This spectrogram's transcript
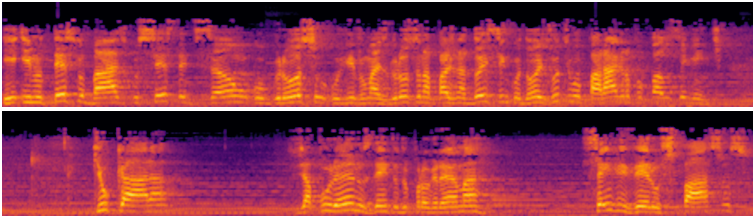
E, e, no texto básico, sexta edição, o grosso, o livro mais grosso, na página 252, último parágrafo, fala o seguinte: que o cara, já por anos dentro do programa, sem viver os passos,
